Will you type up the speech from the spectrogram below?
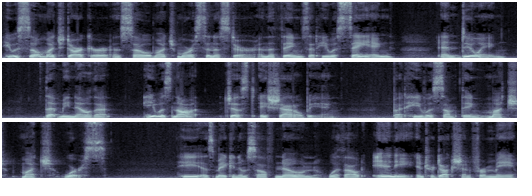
he was so much darker and so much more sinister, and the things that he was saying and doing let me know that he was not just a shadow being, but he was something much, much worse. He is making himself known without any introduction from me,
